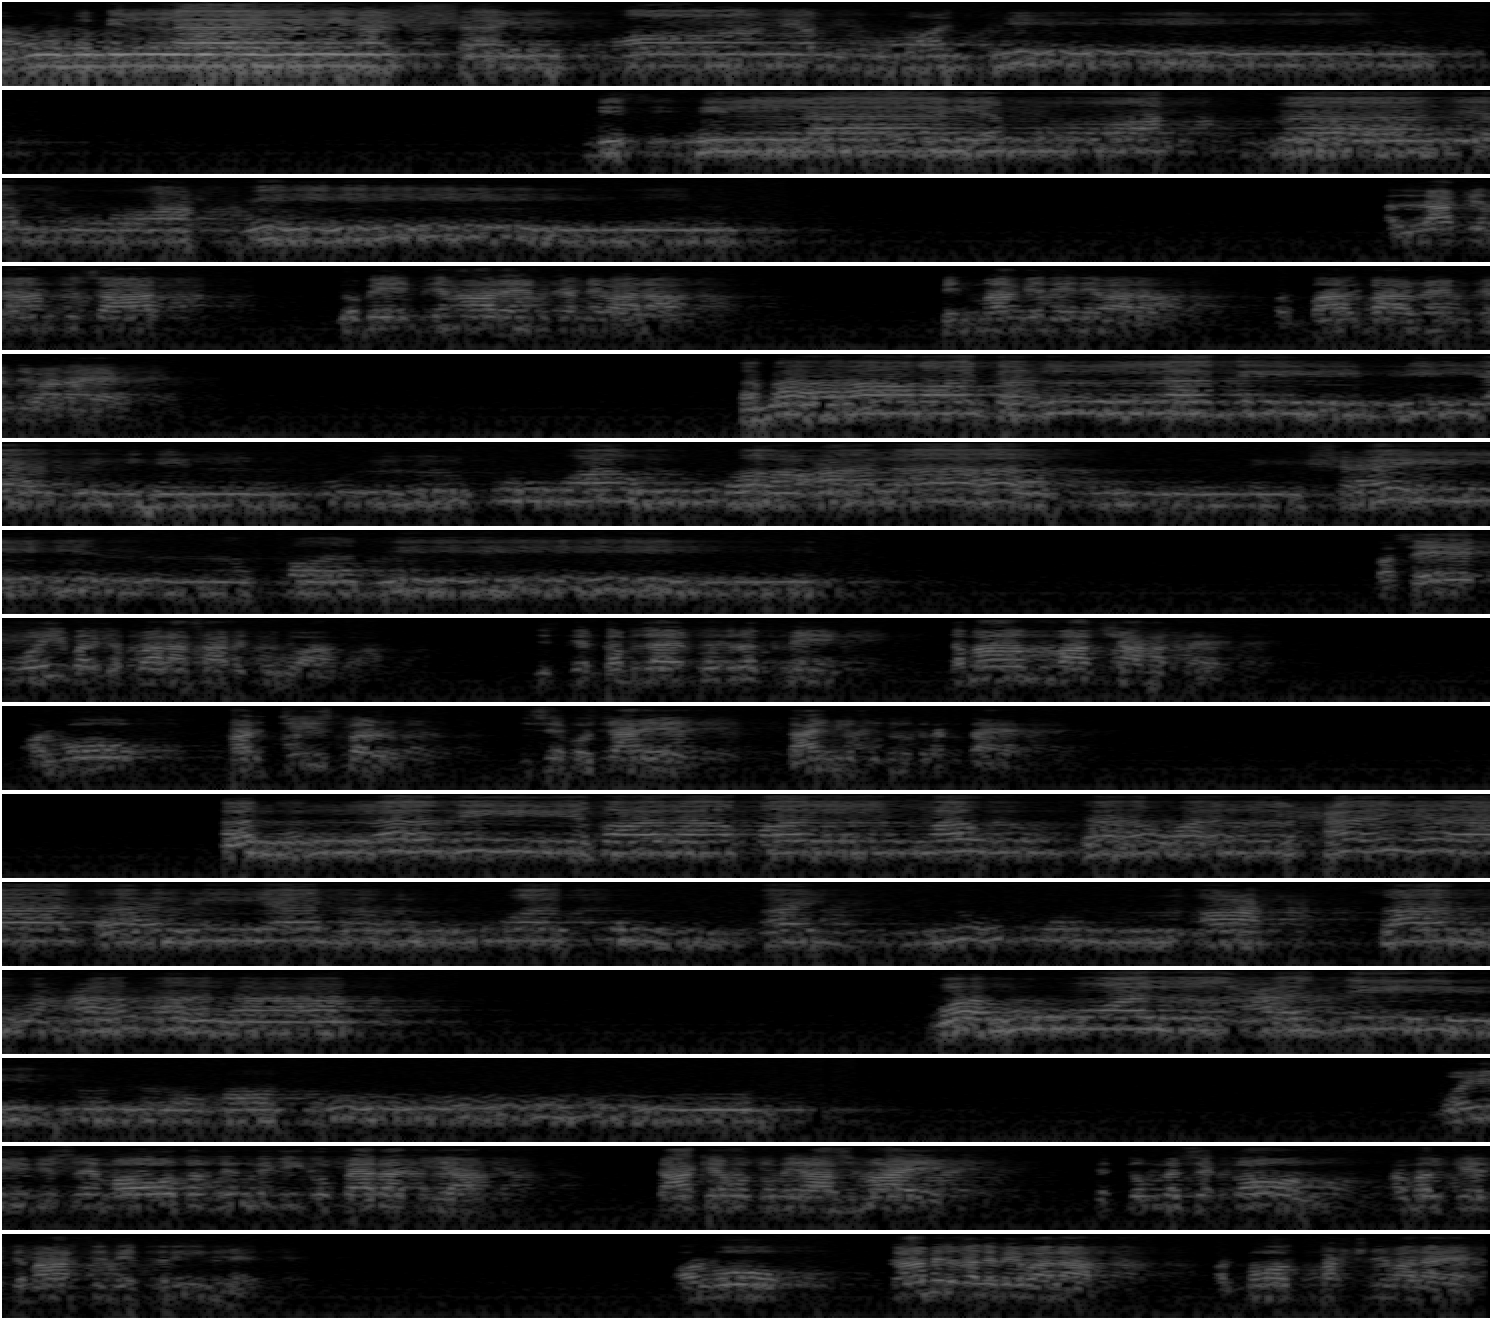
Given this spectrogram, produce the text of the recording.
أعوذ بالله ایک وہی برکت والا ثابت ہوا جس کے قبضہ قدرت میں تمام بادشاہت ہے اور وہ ہر چیز پر جسے وہ چاہے دائمی تاکہ وہ تمہیں آزمائے کہ تم میں سے کون عمل کے اعتبار سے بہترین ہے۔ اور وہ کامل غلبے والا اور بہت بخشنے والا ہے۔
